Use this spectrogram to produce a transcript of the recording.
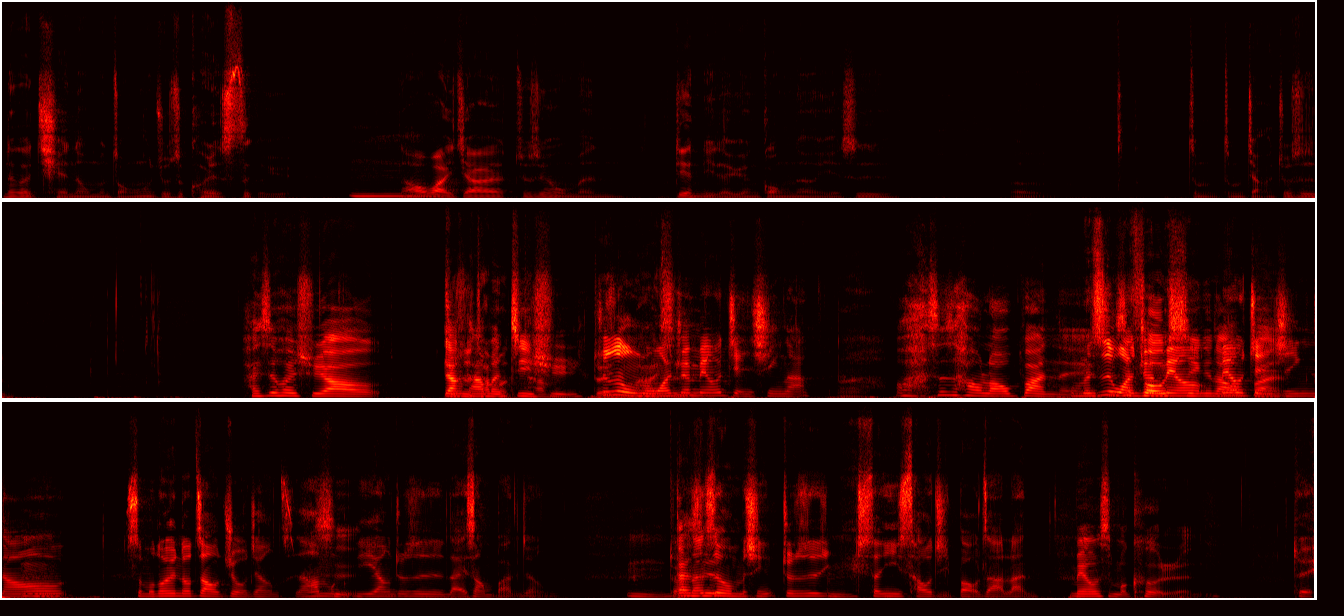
那个钱呢，我们总共就是亏了四个月，嗯，然后外加就是因为我们店里的员工呢也是呃怎么怎么讲，就是还是会需要让他们继续。对就是我们完全没有减薪啦，哇，这是好老板呢，我们是完全没有没有，减薪，然后什么东西都照旧这样子，然后他们一样就是来上班这样子。嗯，对啊但但是我们新就是嗯生意超级爆炸烂，没有什么客人，对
